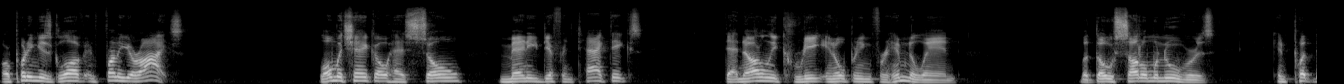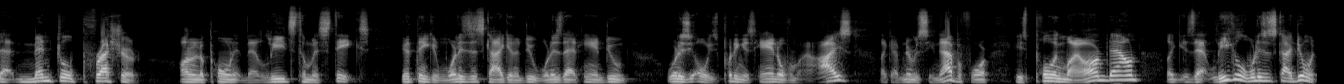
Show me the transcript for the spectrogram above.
or putting his glove in front of your eyes. Lomachenko has so many different tactics that not only create an opening for him to land, but those subtle maneuvers can put that mental pressure on an opponent that leads to mistakes. You're thinking, what is this guy going to do? What is that hand doing? What is he? Oh, he's putting his hand over my eyes. Like I've never seen that before. He's pulling my arm down. Like, is that legal? What is this guy doing?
